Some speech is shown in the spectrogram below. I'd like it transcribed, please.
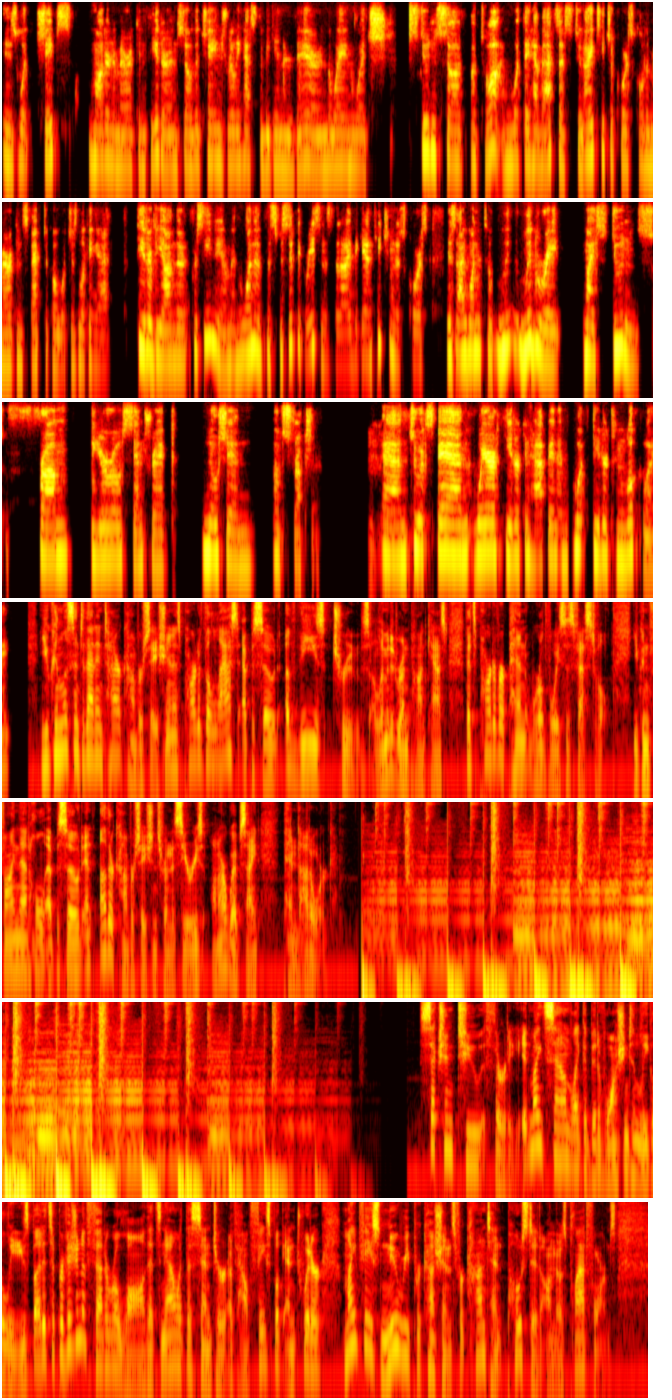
is what shapes modern american theater and so the change really has to begin there in the way in which students are, are taught and what they have access to i teach a course called american spectacle which is looking at theater beyond the proscenium. And one of the specific reasons that I began teaching this course is I wanted to li- liberate my students from the Eurocentric notion of structure mm-hmm. and to expand where theater can happen and what theater can look like. You can listen to that entire conversation as part of the last episode of These Truths, a limited run podcast that's part of our PEN World Voices Festival. You can find that whole episode and other conversations from the series on our website, pen.org. Section 230. It might sound like a bit of Washington legalese, but it's a provision of federal law that's now at the center of how Facebook and Twitter might face new repercussions for content posted on those platforms.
